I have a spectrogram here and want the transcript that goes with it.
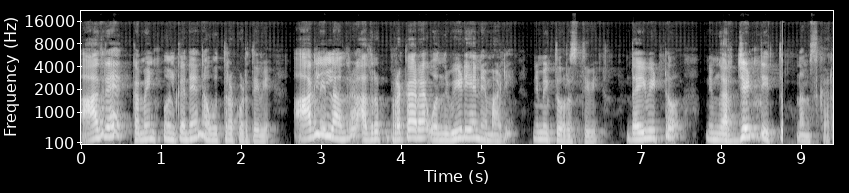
ಆದರೆ ಕಮೆಂಟ್ ಮೂಲಕನೇ ನಾವು ಉತ್ತರ ಕೊಡ್ತೀವಿ. ಆಗಲಿಲ್ಲ ಅಂದರೆ ಅದ್ರ ಪ್ರಕಾರ ಒಂದು ವೀಡಿಯೋನೇ ಮಾಡಿ ನಿಮಗೆ ತೋರಿಸ್ತೀವಿ. ದಯವಿಟ್ಟು ನಿಮ್ಗೆ ಅರ್ಜೆಂಟ್ ಇತ್ತು ನಮಸ್ಕಾರ.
